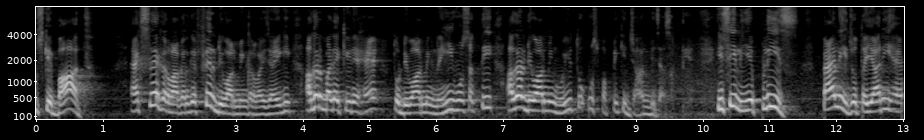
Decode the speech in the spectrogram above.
उसके बाद एक्सरे करवा करके फिर डिवॉर्मिंग करवाई जाएगी। अगर बड़े कीड़े हैं तो डिवॉर्मिंग नहीं हो सकती। अगर डिवॉर्मिंग हुई तो उस पप्पी की जान भी जा सकती है। इसीलिए प्लीज़ पहली जो तैयारी है,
